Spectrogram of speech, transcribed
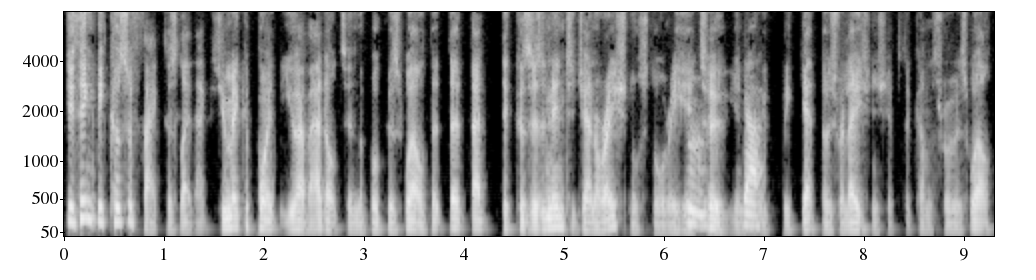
Do you think because of factors like that? Because you make a point that you have adults in the book as well. That that that because there's an intergenerational story here mm, too. You know, yeah. we, we get those relationships that come through as well.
